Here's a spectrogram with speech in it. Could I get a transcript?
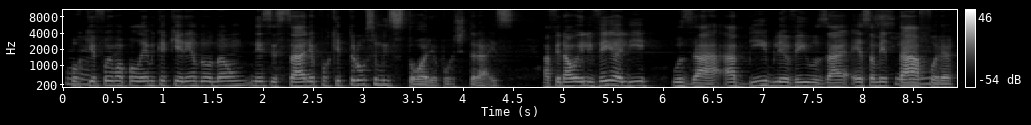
Porque Uhum. foi uma polêmica, querendo ou não, necessária, porque trouxe uma história por detrás. Afinal, ele veio ali usar a Bíblia, veio usar essa Sim. metáfora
